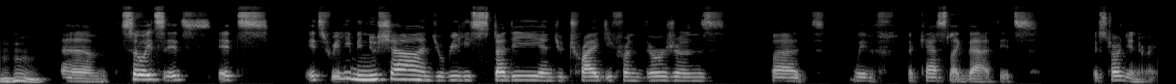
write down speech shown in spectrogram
Mm-hmm. um, so it's it's it's it's really minutia and you really study and you try different versions but with a cast like that it's extraordinary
